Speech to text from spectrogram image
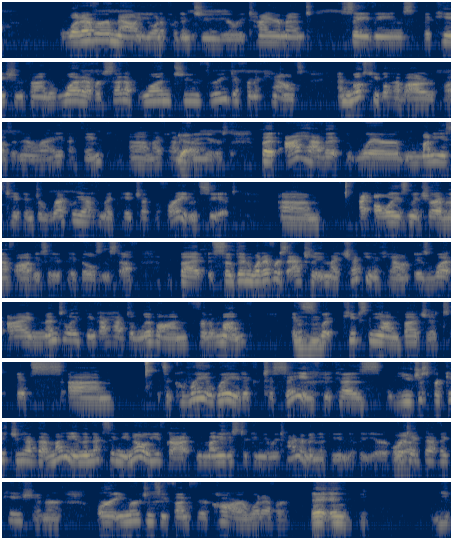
whatever amount you want to put into your retirement savings vacation fund whatever set up one two three different accounts and most people have auto deposit now, right? I think um, I've had it Yeah. for years, but I have it where money is taken directly out of my paycheck before I even see it. Um, I always make sure I have enough, obviously, to pay bills and stuff. But so then whatever's actually in my checking account is what I mentally think I have to live on for the month. It's Mhm. what keeps me on budget. It's um, it's a great way to, to save because you just forget you have that money and the next thing you know you've got money to stick in your retirement at the end of the year or Yeah. take that vacation or or emergency fund for your car or whatever And, and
